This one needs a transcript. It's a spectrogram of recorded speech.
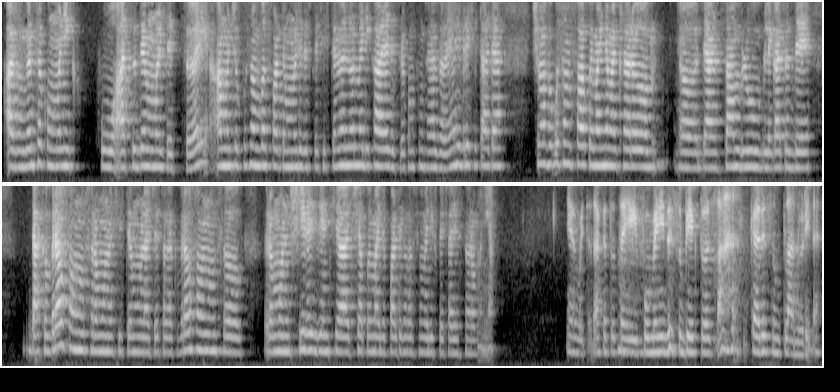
ajungând să comunic cu atât de multe țări, am început să învăț foarte multe despre sistemele lor medicale, despre cum funcționează la universitatea și m-a făcut să-mi fac o imagine mai clară uh, de ansamblu legată de dacă vreau sau nu să rămân în sistemul acesta, dacă vreau sau nu să rămân și rezidențiat și apoi mai departe când o să fiu medic specialist în România. Ia uite, dacă tot ai pomenit de subiectul ăsta, care sunt planurile?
